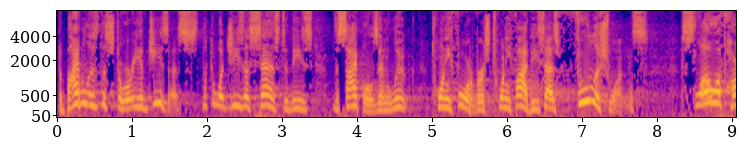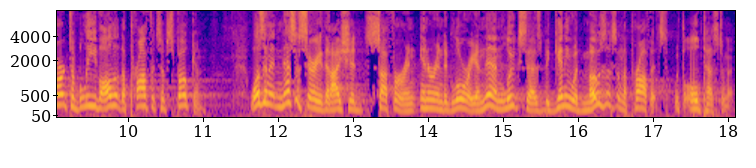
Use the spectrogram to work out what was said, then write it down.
The Bible is the story of Jesus. Look at what Jesus says to these disciples in Luke 24, verse 25. He says, Foolish ones, slow of heart to believe all that the prophets have spoken. Wasn't it necessary that I should suffer and enter into glory? And then Luke says, beginning with Moses and the prophets, with the Old Testament,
